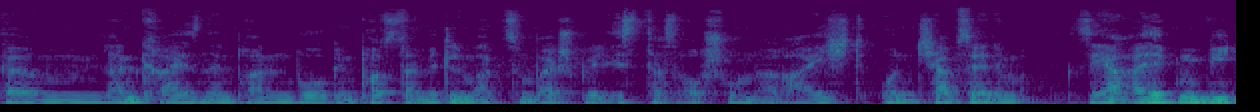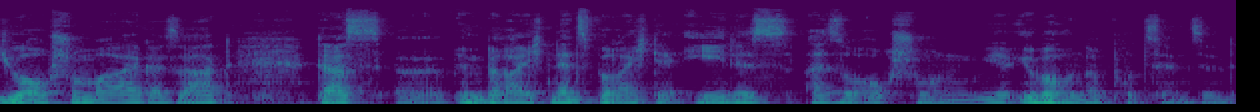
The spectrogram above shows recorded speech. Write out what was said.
ähm, Landkreisen in Brandenburg, in Potsdam-Mittelmark zum Beispiel, ist das auch schon erreicht. Und ich habe es ja in einem sehr alten Video auch schon mal gesagt, dass äh, im Bereich Netzbereich der EDIS also auch schon wir über 100 Prozent sind.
